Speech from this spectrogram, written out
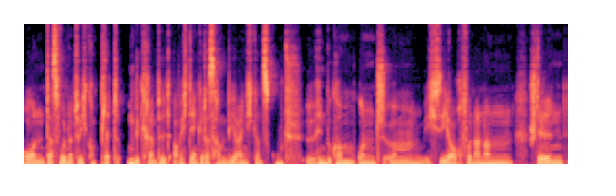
Und das wurde natürlich komplett umgekrempelt, aber ich denke, das haben wir eigentlich ganz gut äh, hinbekommen. Und ähm, ich sehe auch von anderen Stellen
